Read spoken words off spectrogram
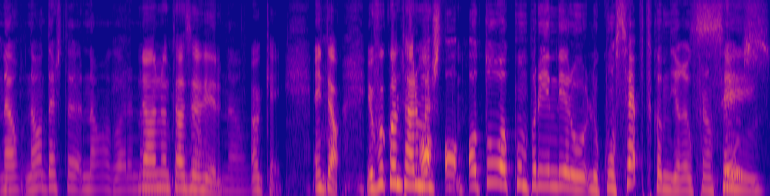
não, não desta, não agora não. Não, não estás a ver. Não. Ok. Então, eu vou contar uma Ou- estou a compreender o, o conceito, como diria o francês,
